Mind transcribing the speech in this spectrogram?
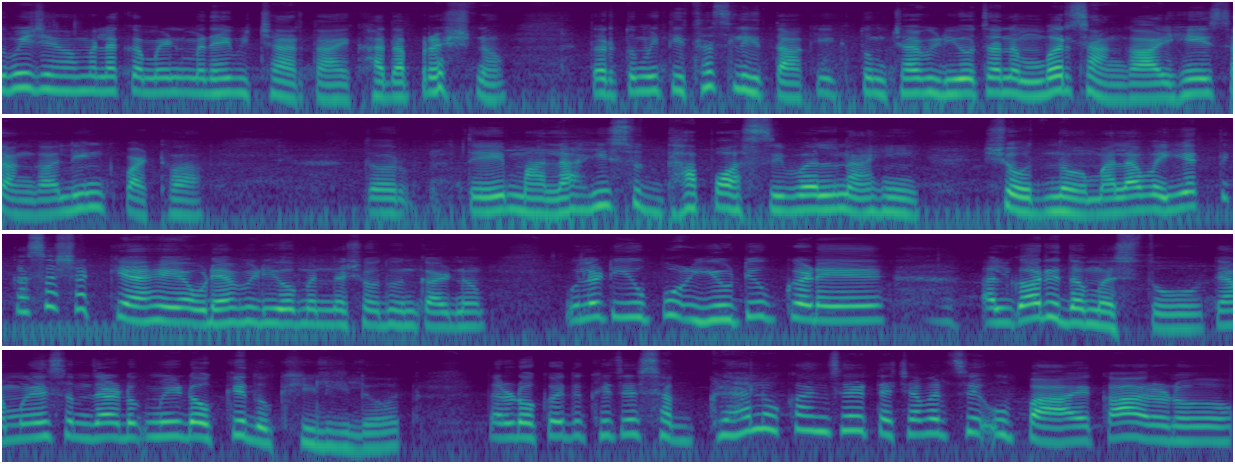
तुम्ही जेव्हा मला कमेंटमध्ये विचारता एखादा प्रश्न तर तुम्ही तिथंच लिहिता की तुमच्या व्हिडिओचा नंबर सांगा हे सांगा लिंक पाठवा. तर ते मलाही सुद्धा पॉसिबल नाही शोधणं. मला वैयक्तिक कसं शक्य आहे एवढ्या व्हिडिओमधनं शोधून काढणं? उलट यूपू यूट्यूबकडे अल्गॉरिदम असतो त्यामुळे समजा डो मी डोकेदुखी लिहिलं तर डोकेदुखीचे सगळ्या लोकांचे त्याच्यावरचे उपाय कारणं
